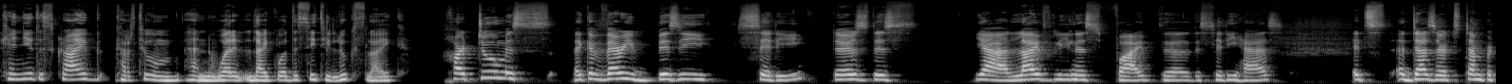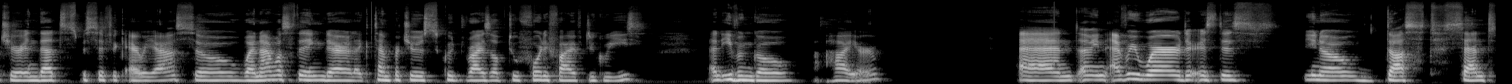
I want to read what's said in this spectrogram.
Can you describe Khartoum and what it, like what the city looks like? Khartoum is like a very busy city. There's this yeah, liveliness vibe the the city has it's a desert temperature in that specific area. So when I was staying there, like temperatures could rise up to 45 degrees and even go higher. And I mean, everywhere there is this, you know, dust, sand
